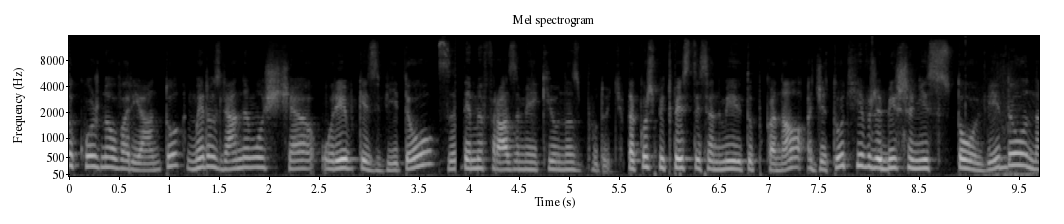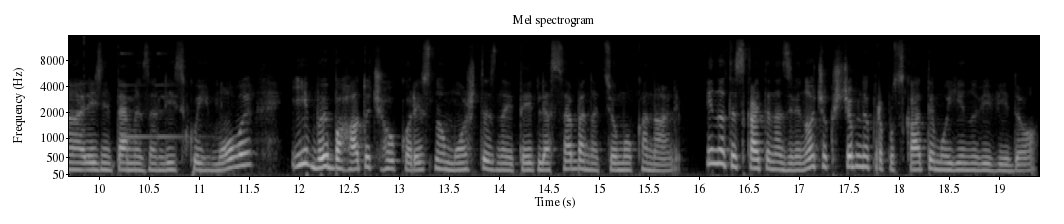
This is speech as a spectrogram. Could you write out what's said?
До кожного варіанту ми розглянемо ще уривки з відео з тими фразами, які у нас будуть. Також підписуйтеся на мій YouTube канал, адже тут є вже більше ніж 100 відео на різні теми з англійської мови, і ви багато чого корисного можете знайти для себе на цьому каналі. І натискайте на дзвіночок, щоб не пропускати мої нові відео.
